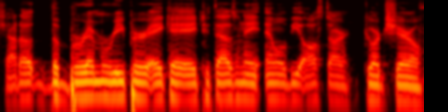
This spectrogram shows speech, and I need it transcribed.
Shout out the Brim Reaper, aka 2008 MLB All Star, George Sherrill.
